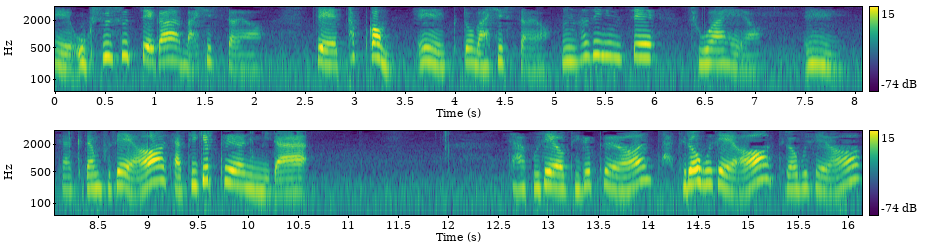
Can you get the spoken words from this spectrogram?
예, 옥수수째가 맛있어요. 째 텁검 예, 또 맛있어요. 음, 선생님 째 좋아해요. 예. 자, 그다음 보세요. 자, 비교 표현입니다. 자, 보세요. 비교 표현. 자, 들어보세요. 들어보세요.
